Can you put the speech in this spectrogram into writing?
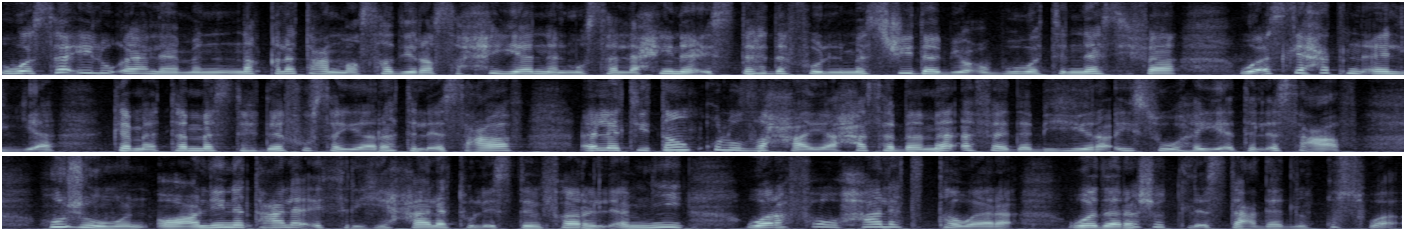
وسائل إعلام نقلت عن مصادر صحية أن المسلحين استهدفوا المسجد بعبوة ناسفة وأسلحة آلية كما تم استهداف سيارات الإسعاف التي تنقل الضحايا حسب ما أفاد به رئيس هيئة الإسعاف. هجوم أعلنت على إثره حالة الاستنفار الأمني ورفع حالة الطوارئ ودرجة الاستعداد القصوى.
